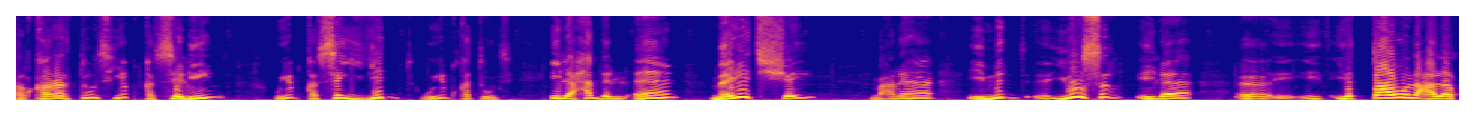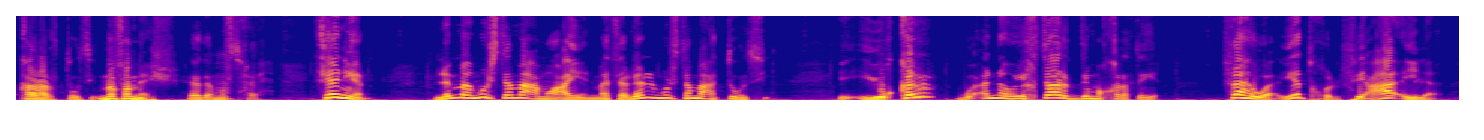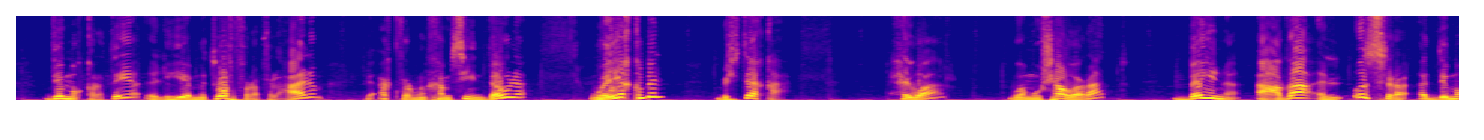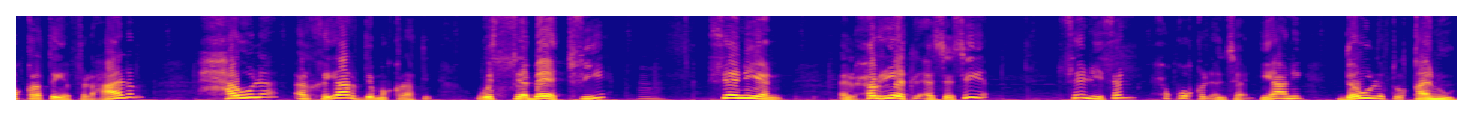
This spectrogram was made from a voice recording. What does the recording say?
القرار التونسي يبقى سليم ويبقى سيد ويبقى تونسي. إلى حد الآن ما ريت شيء معناها يمد يوصل إلى آه، يتطاول على القرار التونسي. ما فماش. هذا مش صحيح. ثانيا لما مجتمع معين مثلا المجتمع التونسي يقر وأنه يختار الديمقراطية فهو يدخل في عائلة ديمقراطية اللي هي متوفرة في العالم في أكثر من خمسين دولة ويقبل باش تقع حوار ومشاورات بين أعضاء الأسرة الديمقراطية في العالم حول الخيار الديمقراطي والثبات فيه. ثانيا الحريات الأساسية. ثالثا حقوق الإنسان يعني دولة القانون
